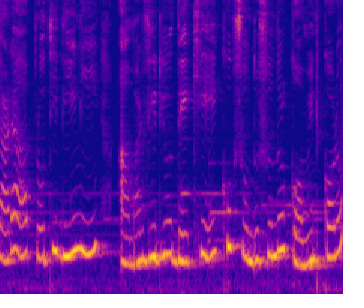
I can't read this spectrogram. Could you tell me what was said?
যারা প্রতিদিনই আমার ভিডিও দেখে খুব সুন্দর সুন্দর কমেন্ট করো,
